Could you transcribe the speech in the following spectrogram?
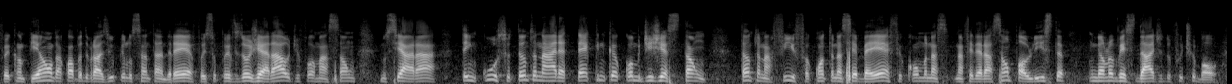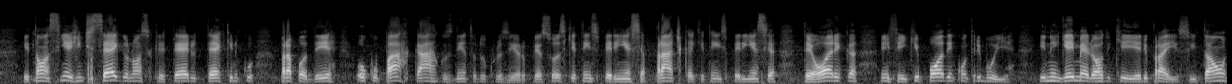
que foi campeão da Copa do Brasil pelo Santo André, foi supervisor geral de formação no Ceará, tem curso tanto na área técnica como de gestão, tanto na FIFA, quanto na CBF, como na, na Federação Paulista e na Universidade do Futebol. Então, assim, a gente segue o nosso critério técnico para poder ocupar cargos dentro do Cruzeiro. Pessoas que têm experiência prática, que têm experiência teórica, enfim, que podem contribuir. E ninguém melhor do que ele para isso. Então,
